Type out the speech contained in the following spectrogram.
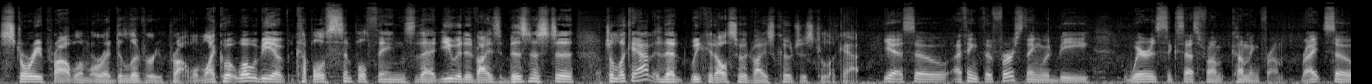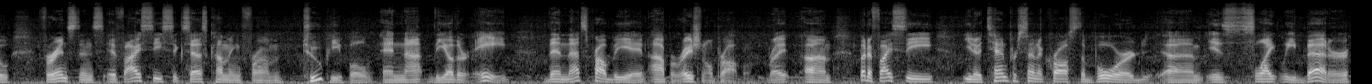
story problem or a delivery problem? Like what, what would be a couple of simple things that you would advise a business to, to look at and that we could also advise coaches to look at? Yeah, so I think the first thing would be where is success from coming from, right? So, for instance, if I see success coming from two people and not the other eight, then that's probably an operational problem, right? Um, but if I see, you know, 10% across the board um, is slightly better,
